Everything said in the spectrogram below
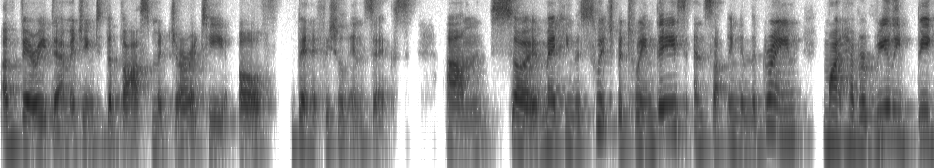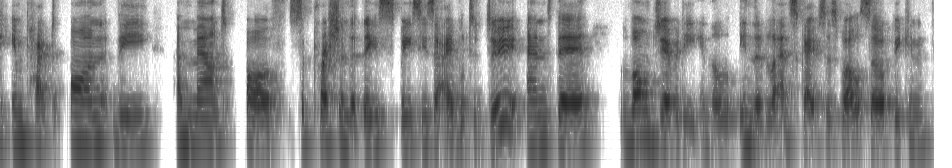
are very damaging to the vast majority of beneficial insects. Um, so making the switch between these and something in the green might have a really big impact on the amount of suppression that these species are able to do and their longevity in the in the landscapes as well. So if we can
